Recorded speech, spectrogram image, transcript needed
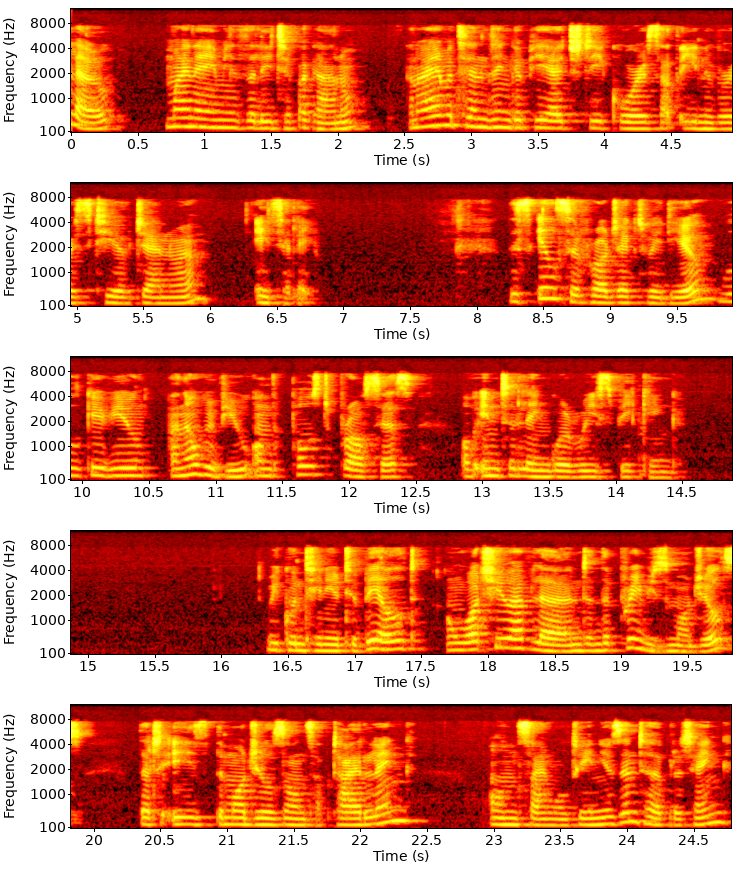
Hello, my name is Alice Pagano and I am attending a PhD course at the University of Genoa, Italy. This ILSA project video will give you an overview on the post-process of interlingual respeaking. We continue to build on what you have learned in the previous modules, that is, the modules on subtitling, on simultaneous interpreting,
